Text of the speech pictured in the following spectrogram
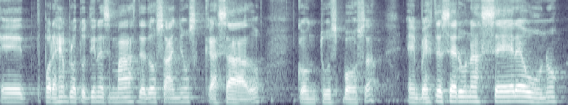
eh, por ejemplo, tú tienes más de dos años casado con tu esposa, en vez de ser una CR1,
